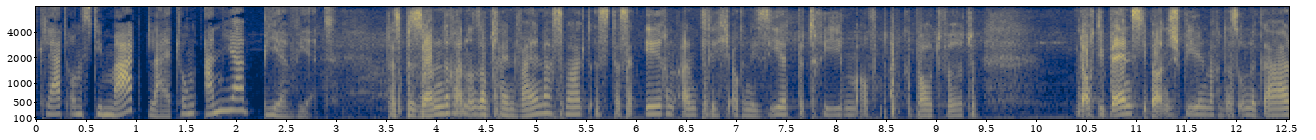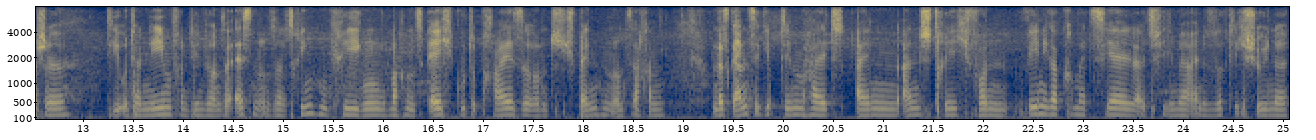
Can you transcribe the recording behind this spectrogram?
erklärt uns die Marktleitung Anja Bierwirt. Das Besondere an unserem kleinen Weihnachtsmarkt ist, dass er ehrenamtlich organisiert, betrieben, auf und abgebaut wird. Und auch die Bands, die bei uns spielen, machen das ohne Gage die Unternehmen, von denen wir unser Essen, unser Trinken kriegen, machen uns echt gute Preise und spenden und Sachen. Und das Ganze gibt ihm halt einen Anstrich von weniger kommerziell als vielmehr eine wirklich schöne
